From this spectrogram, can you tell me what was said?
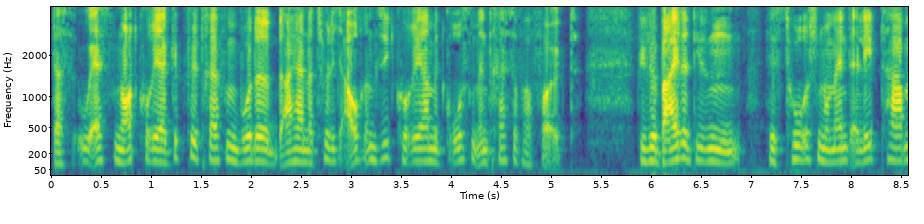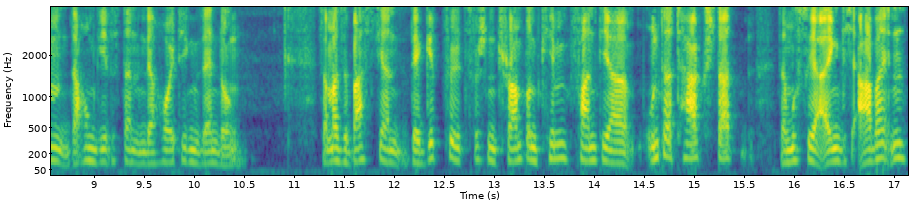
Das US-Nordkorea-Gipfeltreffen wurde daher natürlich auch in Südkorea mit großem Interesse verfolgt. Wie wir beide diesen historischen Moment erlebt haben, darum geht es dann in der heutigen Sendung. Sag mal, Sebastian, der Gipfel zwischen Trump und Kim fand ja untertags statt. Da musst du ja eigentlich arbeiten.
